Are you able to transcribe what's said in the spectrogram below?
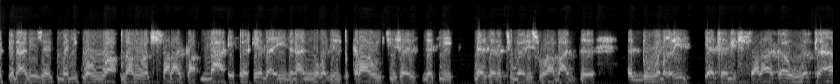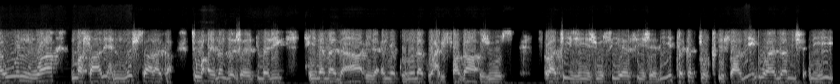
أكد عليه جلالة الملك وهو ضرورة الشراكة مع إفريقيا بعيدا عن اللغة ديال الإكراه والابتزاز التي لا زالت تمارسها بعض الدول المغرب. يعتمد الشراكة والتعاون والمصالح المشتركة. ثم أيضا جلالة الملك حينما دعا إلى أن يكون هناك واحد الفضاء جيوس استراتيجي جيوسياسي جديد تكتل اقتصادي وهذا من شأنه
